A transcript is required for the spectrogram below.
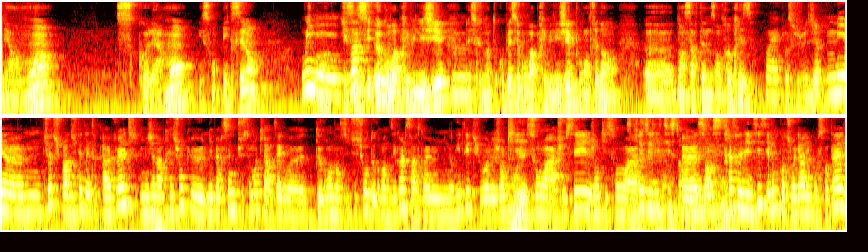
Néanmoins, scolairement, ils sont excellents. Oui, mais tu Et vois. c'est c'est eux qu'on va privilégier, Mhm. excuse-moi de te couper, c'est eux qu'on va privilégier pour entrer dans, euh, dans certaines entreprises. Ouais. Tu vois ce que je veux dire? Mais euh, tu vois, tu parles du fait d'être average, mais j'ai l'impression que les personnes justement qui intègrent de grandes institutions ou de grandes écoles, ça reste quand même une minorité. Tu vois, les gens qui Oui. sont à HEC, les gens qui sont à. C'est très élitiste en Euh, réalité. c'est très très élitiste et même quand tu regardes les pourcentages,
